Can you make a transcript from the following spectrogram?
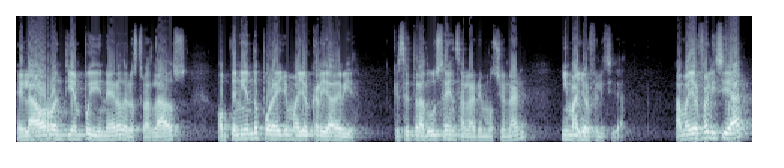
el ahorro en tiempo y dinero de los traslados, obteniendo por ello mayor calidad de vida, que se traduce en salario emocional y mayor felicidad. A mayor felicidad,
